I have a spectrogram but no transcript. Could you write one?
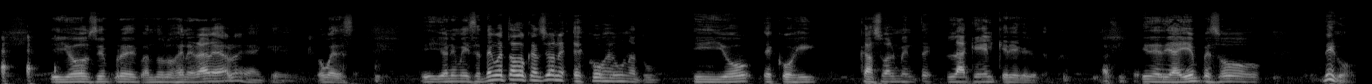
y yo siempre, cuando los generales hablan, hay que obedecer. Y Johnny me dice, tengo estas dos canciones, escoge una tú. Y yo escogí casualmente la que él quería que yo cantara. Y desde ahí empezó Digo,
